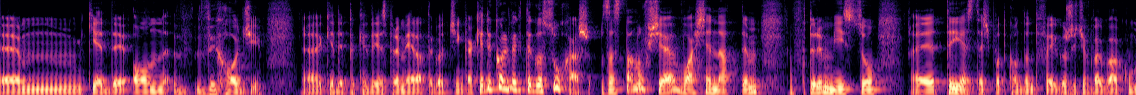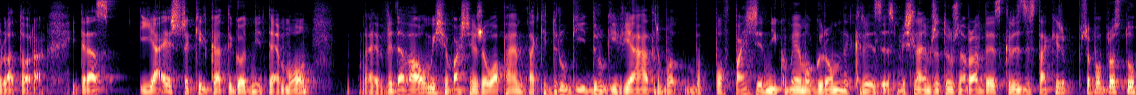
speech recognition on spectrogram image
um, kiedy on wychodzi, e, kiedy, kiedy jest premiera tego odcinka. Kiedykolwiek tego słuchasz, zastanów się właśnie nad tym, w którym miejscu e, ty jesteś pod kątem Twojego życiowego akumulatora. I teraz ja jeszcze kilka tygodni temu wydawało mi się właśnie, że łapałem taki drugi, drugi wiatr, bo, bo, bo, w październiku miałem ogromny kryzys. Myślałem, że to już naprawdę jest kryzys taki, że, że po prostu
